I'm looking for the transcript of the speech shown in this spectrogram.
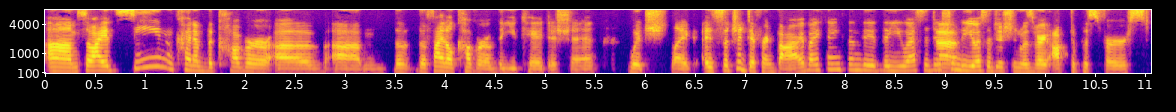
Um, so I had seen kind of the cover of um, the the final cover of the UK edition, which like is such a different vibe i think than the, the us edition. The us edition was very octopus first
